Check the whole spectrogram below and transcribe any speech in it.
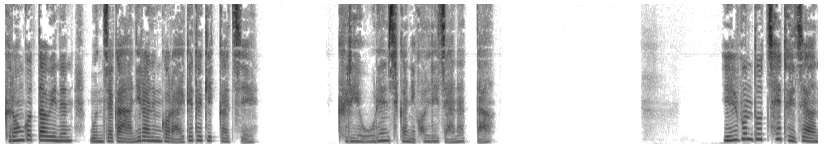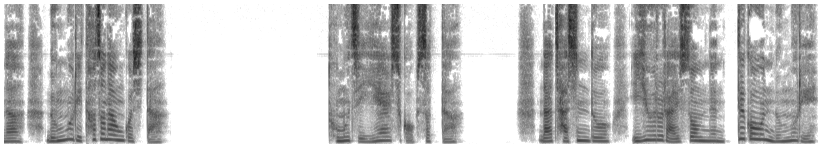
그런 것 따위는 문제가 아니라는 걸 알게 되기까지 그리 오랜 시간이 걸리지 않았다. 1분도 채 되지 않아 눈물이 터져나온 것이다. 도무지 이해할 수가 없었다. 나 자신도 이유를 알 수 없는 뜨거운 눈물이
